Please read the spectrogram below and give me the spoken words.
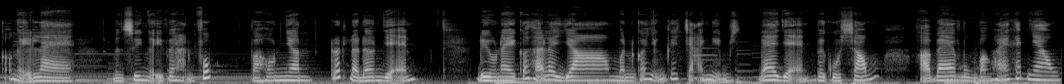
có nghĩa là mình suy nghĩ về hạnh phúc và hôn nhân rất là đơn giản. Điều này có thể là do mình có những cái trải nghiệm đa dạng về cuộc sống ở ba vùng văn hóa khác nhau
